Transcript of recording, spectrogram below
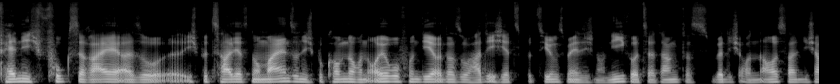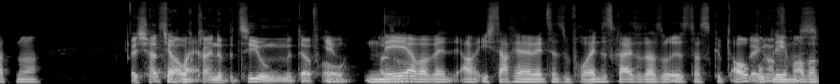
Pfennigfuchserei. Also äh, ich bezahle jetzt nur meins und ich bekomme noch einen Euro von dir oder so. Hatte ich jetzt beziehungsmäßig noch nie, Gott sei Dank. Das würde ich auch nicht aushalten. Ich hatte nur. ich hatte ich ja auch mal- keine Beziehung mit der Frau. Nee, Also, aber wenn, auch ich sage ja, wenn es jetzt im Freundeskreis oder so ist, das gibt auch Probleme, aber.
